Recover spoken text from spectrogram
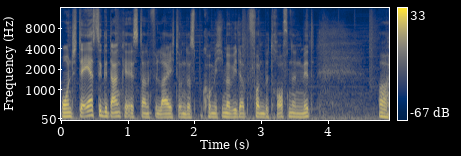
Und der erste Gedanke ist dann vielleicht, und das bekomme ich immer wieder von Betroffenen mit, oh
